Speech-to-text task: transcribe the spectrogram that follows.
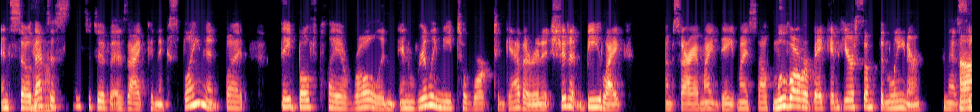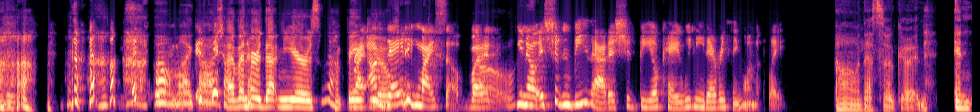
And so yeah. that's as sensitive as I can explain it, but they both play a role and, and really need to work together. And it shouldn't be like, I'm sorry, I might date myself. Move over, bacon. Here's something leaner. Uh-huh. oh my gosh, I haven't heard that in years. Thank right, you. I'm dating myself, but oh. you know, it shouldn't be that. It should be okay. We need everything on the plate. Oh, that's so good. And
